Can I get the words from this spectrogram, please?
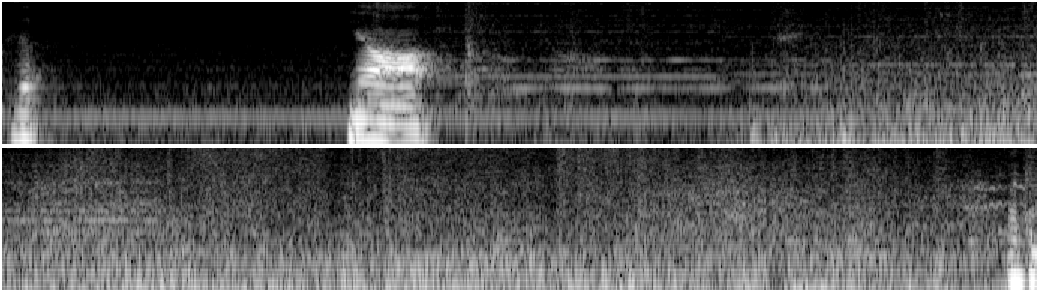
Cosa no. Ma che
